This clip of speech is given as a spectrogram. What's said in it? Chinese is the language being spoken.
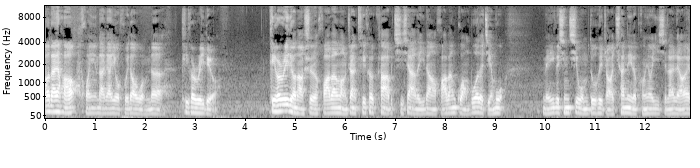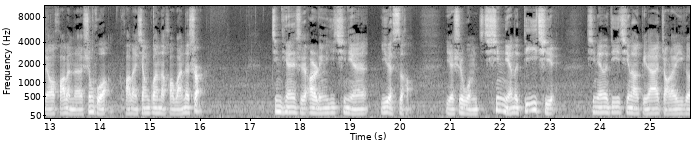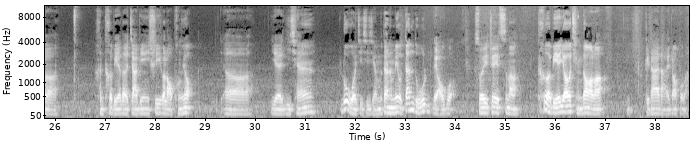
Hello，大家好，欢迎大家又回到我们的 Kicker Radio。Kicker Radio 呢是滑板网站 Kicker Club 旗下的一档滑板广播的节目。每一个星期，我们都会找圈内的朋友一起来聊一聊滑板的生活、滑板相关的好玩的事儿。今天是二零一七年一月四号，也是我们新年的第一期。新年的第一期呢，给大家找来一个很特别的嘉宾，是一个老朋友。呃，也以前录过几期节目，但是没有单独聊过，所以这一次呢，特别邀请到了，给大家打一招呼吧。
